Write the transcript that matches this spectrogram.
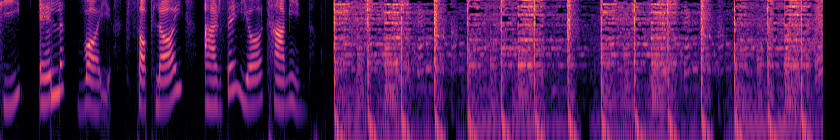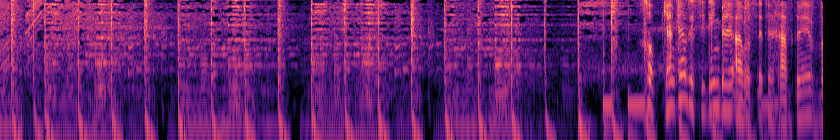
P L Y ساپلای عرضه یا تامین کم کم رسیدیم به عواسط هفته و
